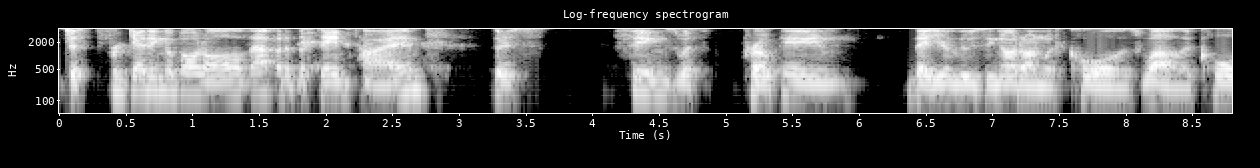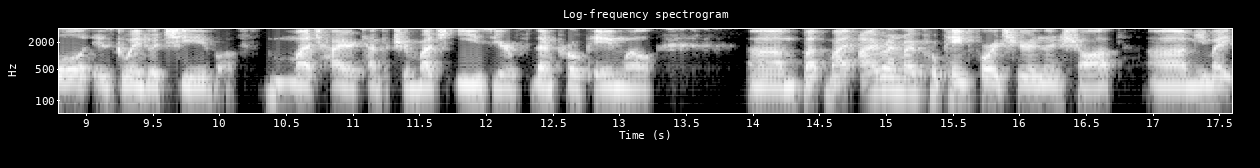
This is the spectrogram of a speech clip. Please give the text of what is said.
just forgetting about all of that. But at the same time, there's things with propane that you're losing out on with coal as well. The coal is going to achieve a much higher temperature, much easier than propane will. Um, but my I run my propane forge here in the shop. Um, you might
